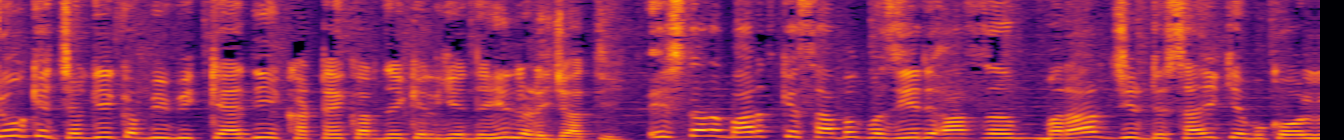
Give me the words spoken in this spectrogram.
کیونکہ جنگیں کبھی بھی قیدی اکٹھے کرنے کے لیے نہیں لڑی جاتی۔ اس طرح بھارت کے سابق وزیر اعظم مرار جی ڈسائی کے بقول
